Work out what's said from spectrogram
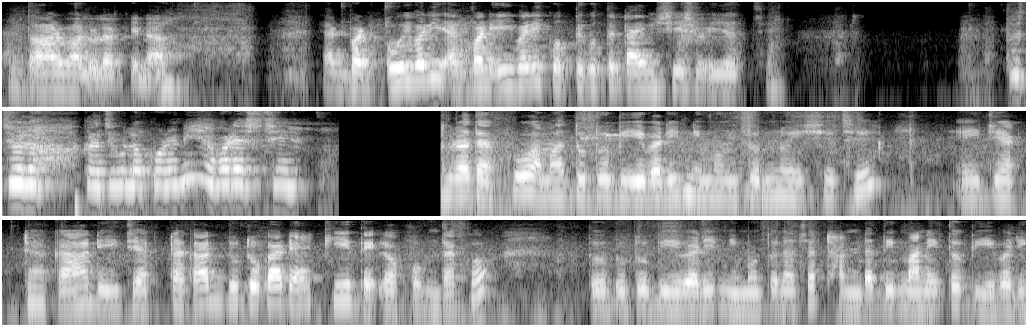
কিন্তু আর ভালো লাগে না। একবার, ওই বাড়ি, একবার এই বাড়ি করতে করতে টাইম শেষ হয়ে যাচ্ছে। তো চলো, কাজগুলো করে নিই, আবার আসছি। বন্ধুরা দেখো, আমার দুটো বিয়ে বাড়ির নিমন্ত্রণ এসেছে। এই যে একটা কার্ড এই যে একটা কার্ড দুটো কার্ড একই রকম, দেখো। তো দুটো বিয়েবাড়ির নিমন্ত্রণ আছে, আর ঠান্ডার দিন মানেই তো বিয়েবাড়ি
